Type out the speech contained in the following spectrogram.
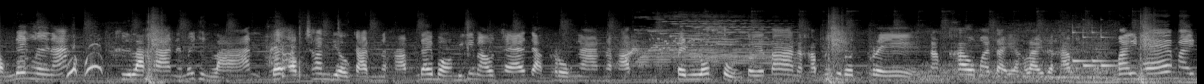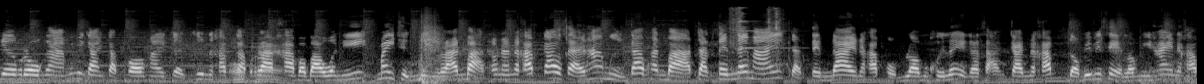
2 เด้งเลยนะ คือราคาเนี่ยไม่ถึงล้าน ได้ออปชั่นเดียวกันนะครับ ได้บอกมิกกี้เมาส์แท้จากโรงงานนะครับ เป็นรถศูนย์โตโยต้านะครับ ไม่ใช่รถเกรย์นำเข้ามาแต่อย่างไรนะครับ ไม่แท้ไม่เดิมโรงงานไม่มีการกลับกองไม่เกิดขึ้นนะครับ กับโอเคราคาเบาๆวันนี้ไม่ถึง 1 ล้านบาทเท่านั้นนะครับ 959,000 บาท จัดเต็มได้ไหมจัดเต็มได้นะครับ ผมลองมาคุยเรื่องเอกสารกันนะครับ ดอกเบี้ยพิเศษเรามีให้นะครับ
